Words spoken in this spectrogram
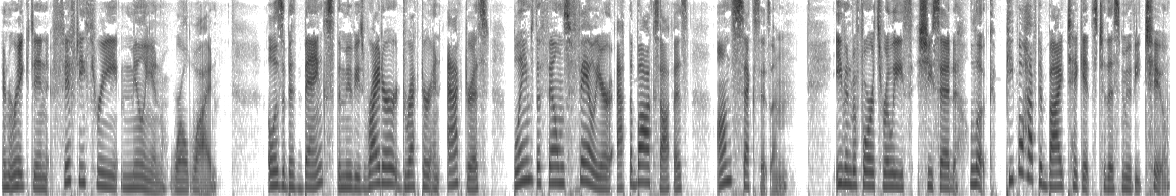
and raked in 53 million worldwide. Elizabeth Banks, the movie's writer, director, and actress, blames the film's failure at the box office on sexism. Even before its release, she said, Look, people have to buy tickets to this movie too.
